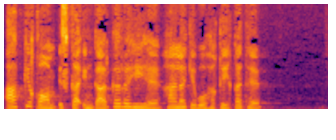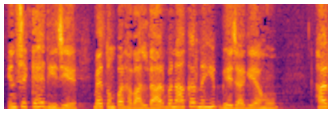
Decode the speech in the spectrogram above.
آپ کی قوم اس کا انکار کر رہی ہے، حالانکہ وہ حقیقت ہے۔ ان سے کہہ دیجیے، میں تم پر حوالدار بنا کر نہیں بھیجا گیا ہوں۔ ہر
